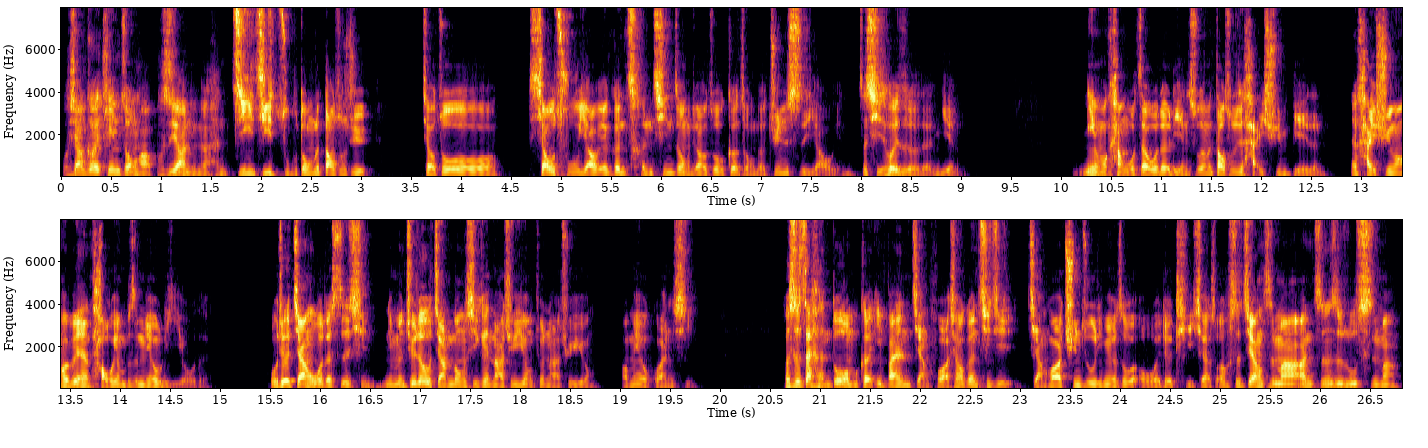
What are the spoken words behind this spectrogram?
我希望各位听众哈，不是要你们很积极主动的到处去叫做消除谣言跟澄清这种叫做各种的军事谣言，这其实会惹人厌。你有没有看我在我的脸书上面到处去海巡别人？那海巡完会被人讨厌，不是没有理由的。我就讲我的事情，你们觉得我讲东西可以拿去用就拿去用哦，没有关系。而是在很多我们跟一般人讲话，像我跟亲戚讲话群组里面有时候偶尔就提一下说哦，是这样子吗？啊，真的是如此吗？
